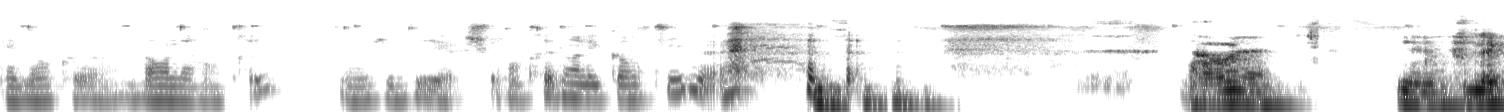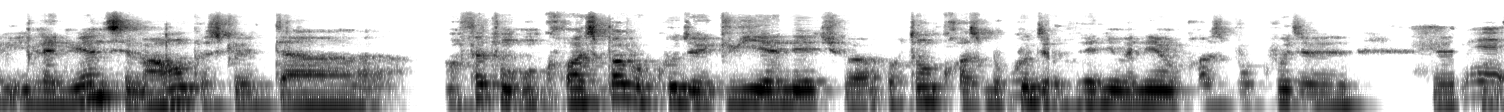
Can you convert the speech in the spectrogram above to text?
Et donc, bah, on est rentrés. Donc je dis, euh, je suis rentrée dans les cantines. ah ouais. la, Guyane, c'est marrant parce que. En fait, on, ne croise pas beaucoup de Guyanais, tu vois. Autant on croise beaucoup de Réunionnais, on croise beaucoup de. Mais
